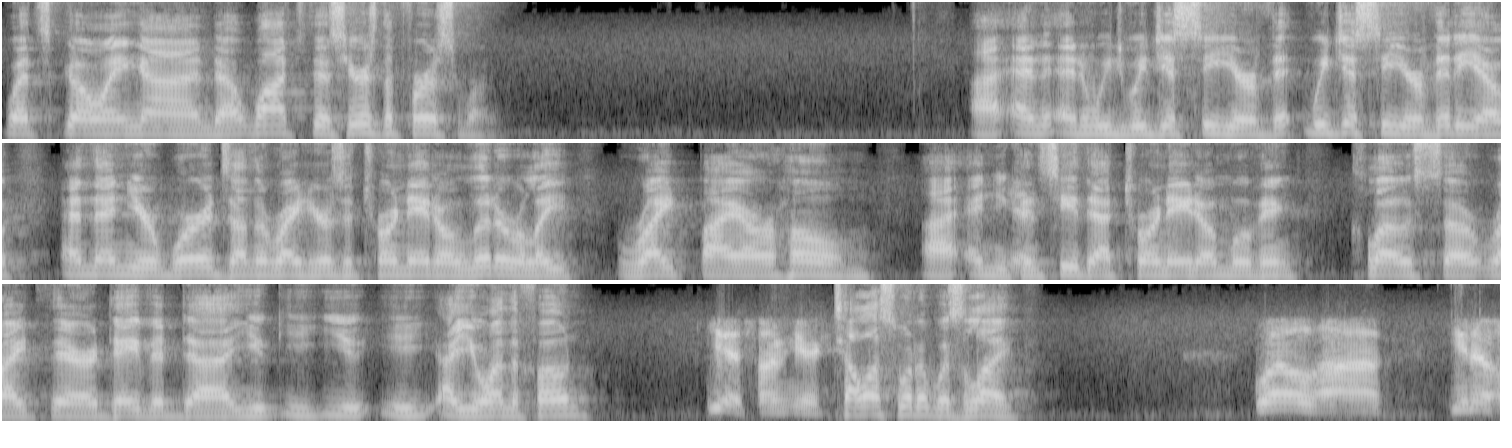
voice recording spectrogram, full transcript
what's going on. Uh, watch this. Here's the first one. Uh, and and we, we just see your we just see your video and then your words on the right. Here's a tornado literally right by our home, uh, and you yes. can see that tornado moving close uh, right there. David, uh, you, you, you, are you on the phone? Yes, I'm here. Tell us what it was like. Well, uh, you know,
